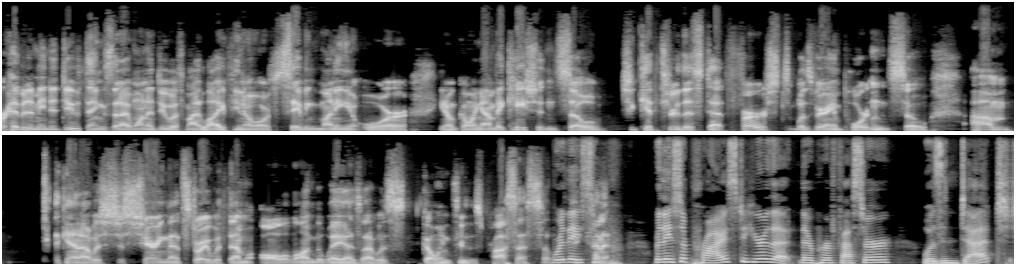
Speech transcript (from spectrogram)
prohibited me to do things that I want to do with my life, you know, or saving money or, you know, going on vacation. So to get through this debt first was very important. So, um, again, I was just sharing that story with them all along the way as I was going through this process. So were they, kinda, were they surprised to hear that their professor was in debt?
